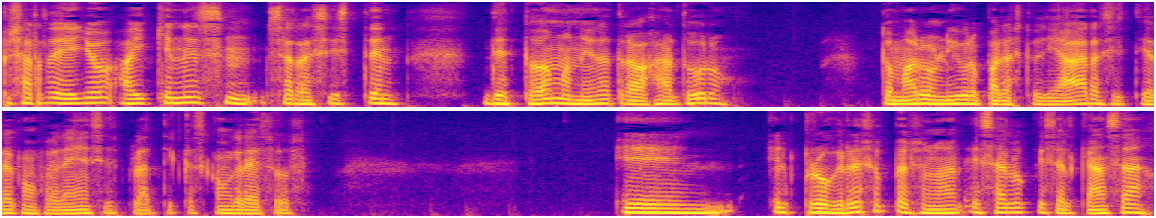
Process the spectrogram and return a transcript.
Pesar de ello, hay quienes mm, se resisten de toda manera trabajar duro, tomar un libro para estudiar, asistir a conferencias, pláticas, congresos. El, el progreso personal es algo que se alcanza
